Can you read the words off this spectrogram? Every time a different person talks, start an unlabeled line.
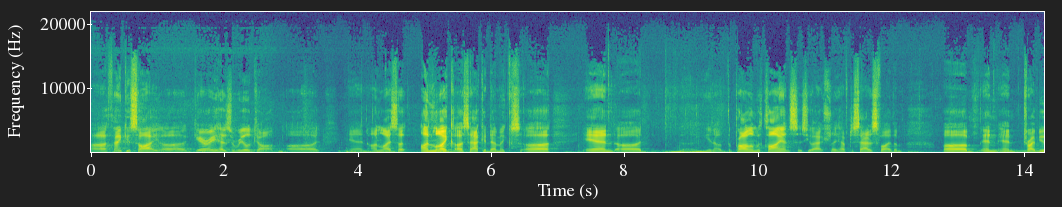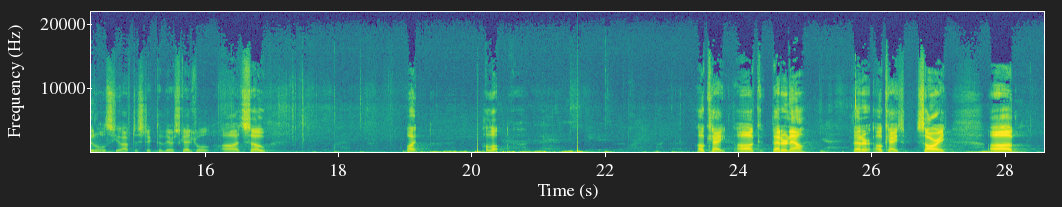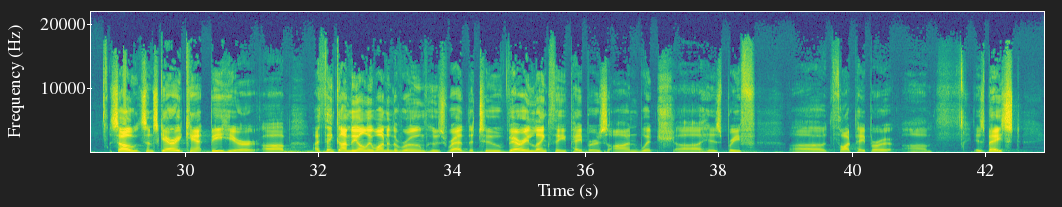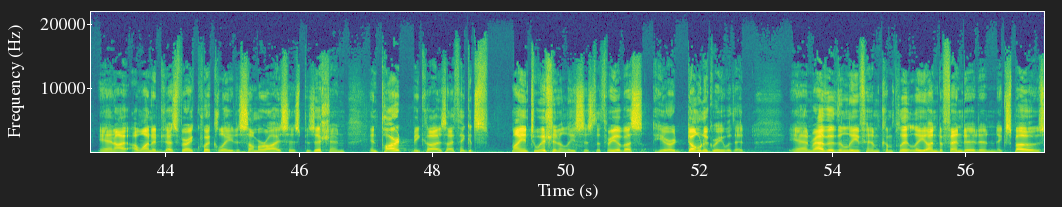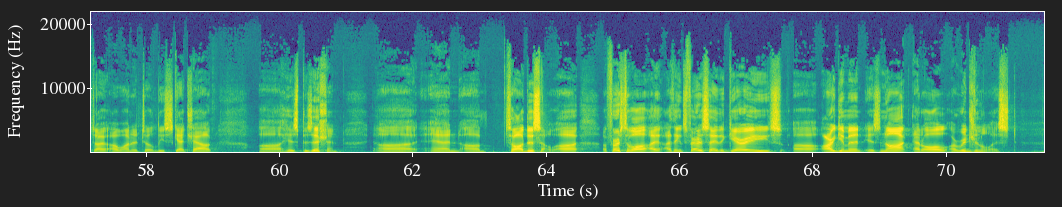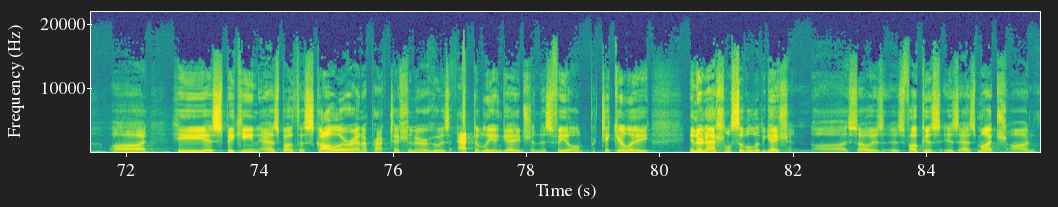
Uh, thank you, Cy. Uh, Gary has a real job, uh, and unlike, unlike us academics, uh, and uh, you know the problem with clients is you actually have to satisfy them, uh, and and tribunals you have to stick to their schedule. So, what? Hello. Okay. Better now. Better. Okay. Sorry. So, since Gary can't be here, uh, I think I'm the only one in the room who's read the two very lengthy papers on which uh, his brief uh, thought paper um, is based. And I, I wanted just very quickly to summarize his position, in part because I think it's my intuition, at least, is the three of us here don't agree with it. And rather than leave him completely undefended and exposed, I, I wanted to at least sketch out uh, his position. Uh, and um, so I'll do so. Uh, first of all, I, I, think it's fair to say that Gary's uh, argument is not at all originalist. Uh, he is speaking as both a scholar and a practitioner who is actively engaged in this field, particularly international civil litigation. Uh, so his, his focus is as much on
